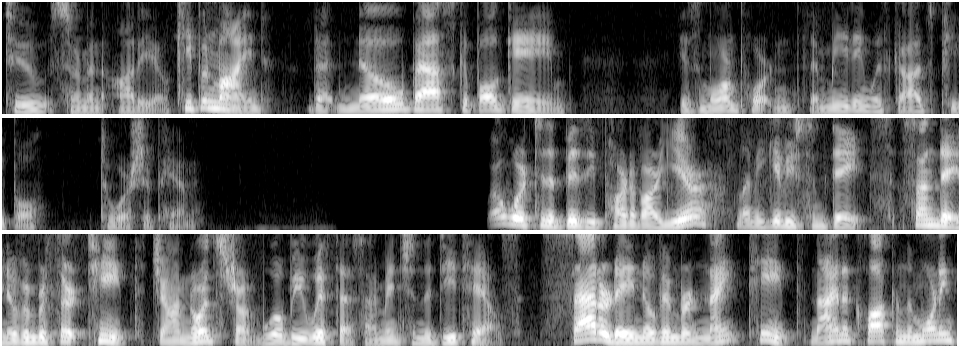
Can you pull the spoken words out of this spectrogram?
to sermon audio. Keep in mind that no basketball game is more important than meeting with God's people to worship Him. Well, we're to the busy part of our year. Let me give you some dates. Sunday, November 13th, John Nordstrom will be with us. I mentioned the details. Saturday, November 19th, 9 o'clock in the morning,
